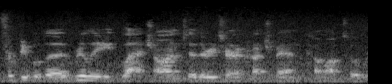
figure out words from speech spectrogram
for people to really latch on to the return of Crunchman come October.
